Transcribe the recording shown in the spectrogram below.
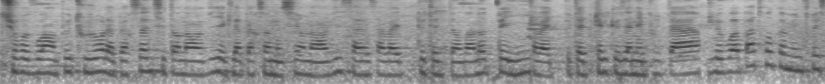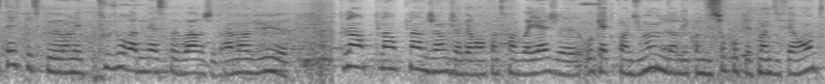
tu revois un peu toujours la personne si tu en as envie et que la personne aussi en a envie. Ça, ça va être peut-être dans un autre pays, ça va être peut-être quelques années plus tard. Je le vois pas trop comme une tristesse parce qu'on est toujours amené à se revoir. J'ai vraiment vu euh, plein, plein, plein de gens que j'avais rencontrés en voyage euh, aux quatre coins du monde dans des conditions complètement différentes.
